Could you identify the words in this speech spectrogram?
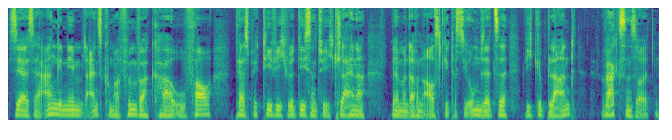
sehr, sehr angenehm mit 1,5er KUV. Perspektivisch wird dies natürlich kleiner, wenn man davon ausgeht, dass die Umsätze wie geplant wachsen sollten.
